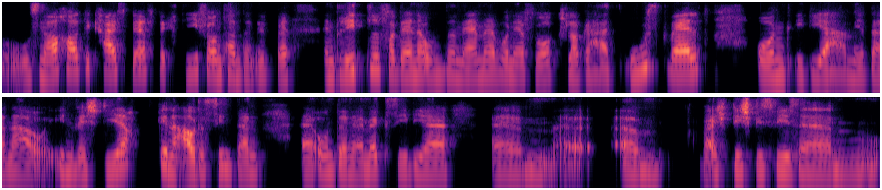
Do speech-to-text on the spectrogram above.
aus Nachhaltigkeitsperspektive und habe dann etwa ein Drittel von den Unternehmen, die er vorgeschlagen hat, ausgewählt und in die haben wir dann auch investiert. Genau, das sind dann äh, Unternehmen gewesen, wie ähm, äh, ähm, beispielsweise ähm,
